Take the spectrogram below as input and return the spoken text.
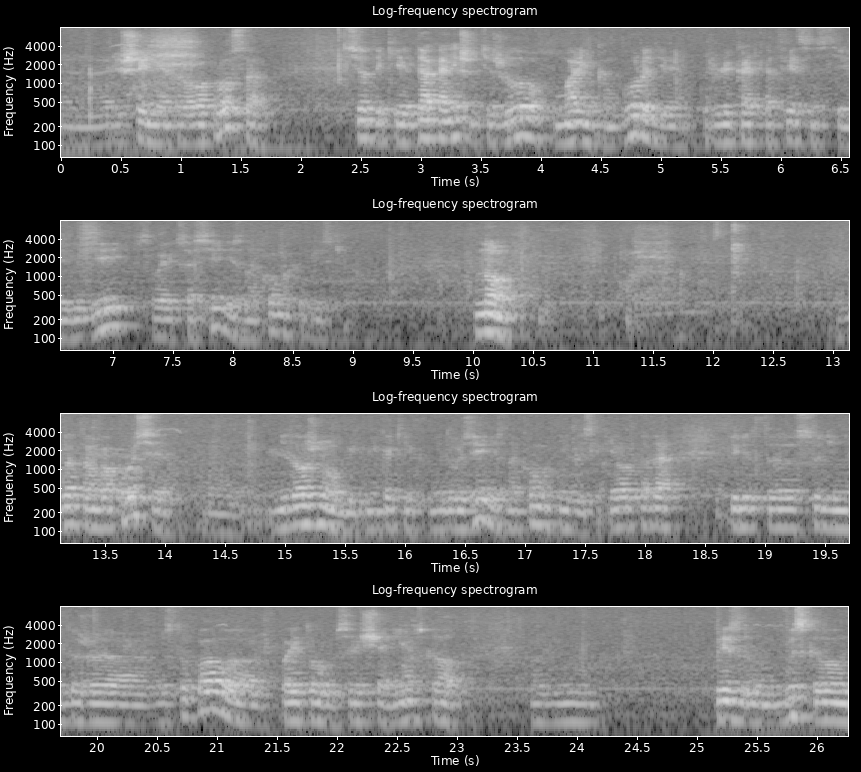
э, решения этого вопроса все-таки, да, конечно, тяжело в маленьком городе привлекать к ответственности людей, своих соседей, знакомых и близких. Но в этом вопросе э, не должно быть никаких ни друзей, ни знакомых, ни близких. Я вот когда перед э, судьями тоже выступал э, по итогу совещания, я им сказал, высказал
